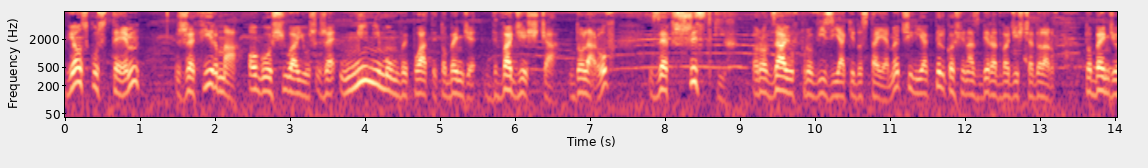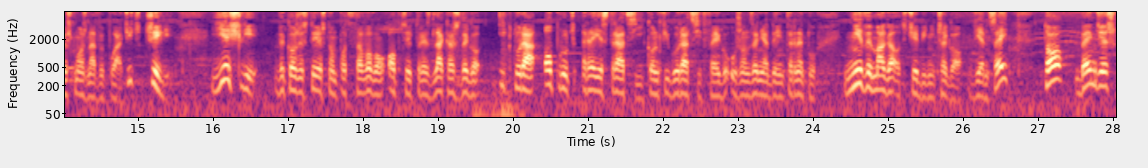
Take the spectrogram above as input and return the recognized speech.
W związku z tym, że firma ogłosiła już, że minimum wypłaty to będzie 20 dolarów ze wszystkich rodzajów prowizji, jakie dostajemy, czyli jak tylko się nazbiera 20 dolarów, to będzie już można wypłacić, czyli jeśli wykorzystujesz tą podstawową opcję, która jest dla każdego i która oprócz rejestracji i konfiguracji Twojego urządzenia do internetu nie wymaga od Ciebie niczego więcej, to będziesz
